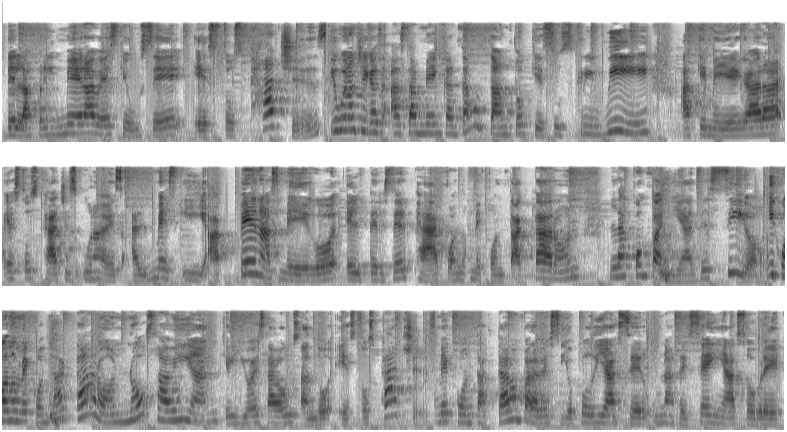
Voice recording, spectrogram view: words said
de la primera vez que usé estos patches. Y bueno, chicas, hasta me encantaron tanto que suscribí a que me llegara estos patches una vez al mes. Y apenas me llegó el tercer pack cuando me contactaron la compañía de CEO. Y cuando me contactaron no sabían que yo estaba usando estos patches. Me contactaron para ver si yo podía hacer una reseña sobre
